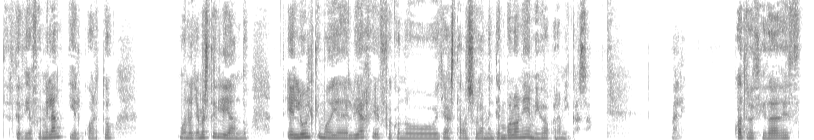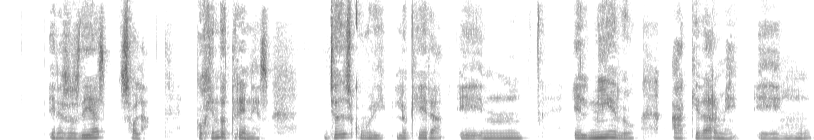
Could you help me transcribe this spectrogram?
tercer día fue a Milán y el cuarto bueno, ya me estoy liando. El último día del viaje fue cuando ya estaba solamente en Bolonia y me iba para mi casa. Vale, cuatro ciudades en esos días sola, cogiendo trenes. Yo descubrí lo que era em, el miedo a quedarme en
